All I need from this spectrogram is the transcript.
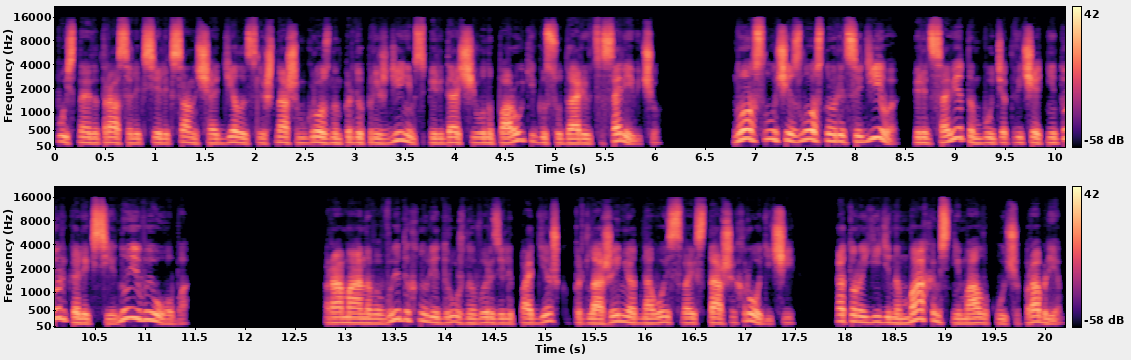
пусть на этот раз Алексей Александрович отделается лишь нашим грозным предупреждением с передачей его на поруки государю-цесаревичу. Но в случае злостного рецидива перед советом будете отвечать не только Алексей, но и вы оба. Романовы выдохнули и дружно выразили поддержку предложению одного из своих старших родичей, который единым махом снимал кучу проблем.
